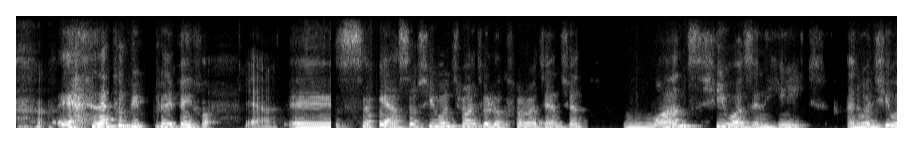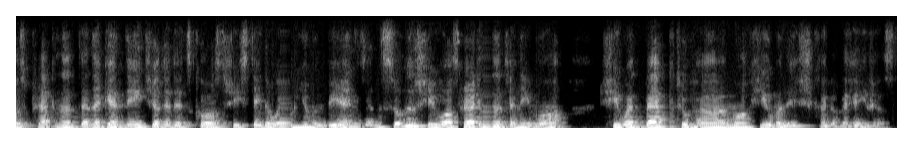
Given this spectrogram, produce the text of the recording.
that could be pretty painful. Yeah. Uh, so yeah, so she would try to look for attention. Once she was in heat, and when she was pregnant, then again, nature did its course. She stayed away from human beings, and as soon as she was pregnant anymore, she went back to her more humanish kind of behaviors.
